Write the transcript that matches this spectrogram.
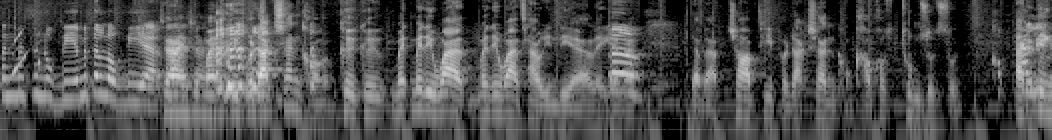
มันมันสนุกดีมันตลกดีอะใช่ใช่ ไม่คือ production ของคือคือไม่ไม่ได้ว่าไม่ได้ว่าชาวอินเดียอะไรอย่างเงี้ยเอนะอแต่แบบชอบที่ production ของเขาเขาทุ่มสุดเขา ๆ acting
